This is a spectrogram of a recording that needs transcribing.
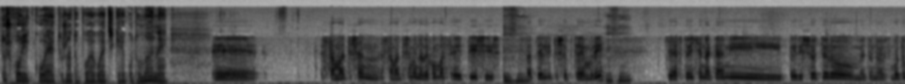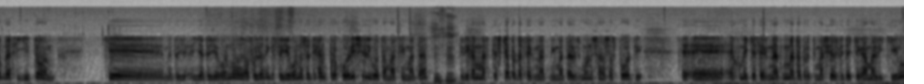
του σχολικού έτους, να το πω εγώ έτσι κύριε Κουτουμάνε; Ε, σταμάτησαν, σταματήσαμε να δεχόμαστε αιτήσεις mm-hmm. στα τέλη του σεπτεμβρη και αυτό είχε να κάνει περισσότερο με τον αριθμό των καθηγητών και με το, για το γεγονός, αφολιώθηκε στο γεγονός ότι είχαν προχωρήσει λίγο τα μαθήματα mm-hmm. επειδή είχαμε μαθητές και από τα θερινά τμήματα λησμόνησα να σας πω ότι ε, έχουμε και θερινά τμήματα προετοιμασίας Β και Γ Λυκείου.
